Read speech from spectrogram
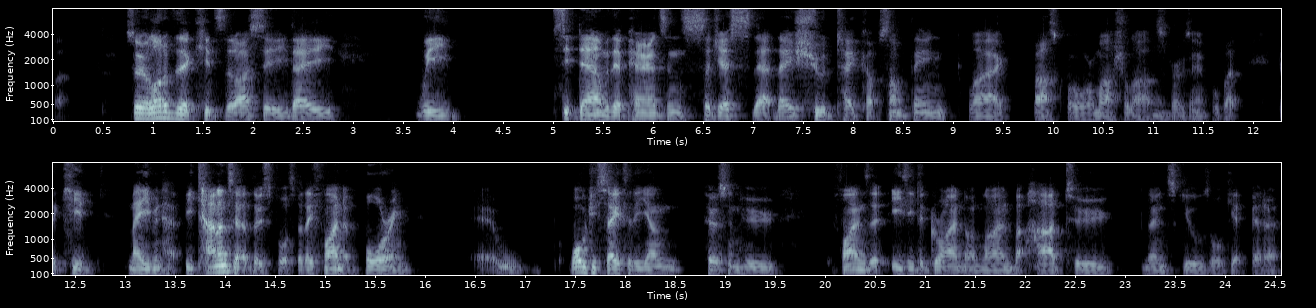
but So a lot of the kids that I see, they we sit down with their parents and suggest that they should take up something like basketball or martial arts, Mm. for example. But the kid may even have, be talented at those sports, but they find it boring. Uh, What would you say to the young person who finds it easy to grind online but hard to learn skills or get better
